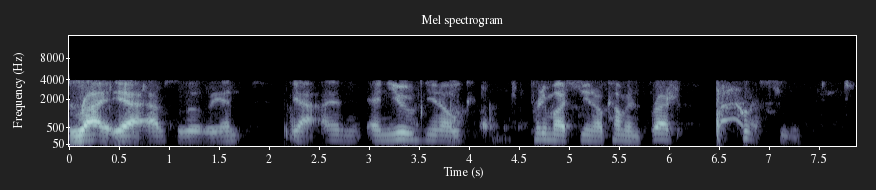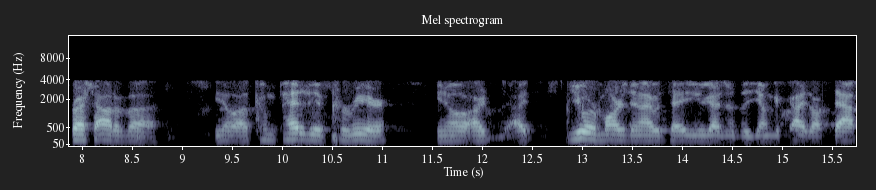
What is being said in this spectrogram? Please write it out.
right, yeah, absolutely. And Yeah, and and you you know pretty much you know coming fresh fresh out of a you know a competitive career, you know are, are you or Marsden I would say you guys are the youngest guys on staff,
